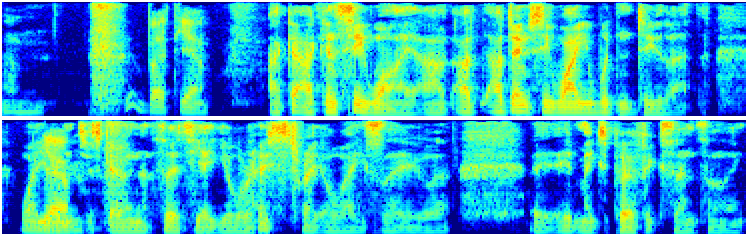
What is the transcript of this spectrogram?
Um, but yeah, I, ca- I can see why. I, I I don't see why you wouldn't do that. Why you Yeah. wouldn't just go in at 38 euros straight away. So uh, it, it makes perfect sense, I think.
